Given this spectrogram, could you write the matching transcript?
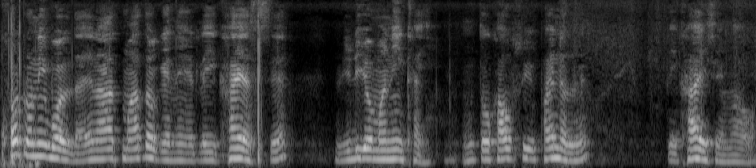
ખોટું નહીં બોલતા. એના હાથમાં હતો કે નહીં એટલે એ ખાય જ છે. વિડીયોમાં નહીં ખાય. હું તો ખાઉં છું એ ફાઇનલ છે એ ખાય છે માવો.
